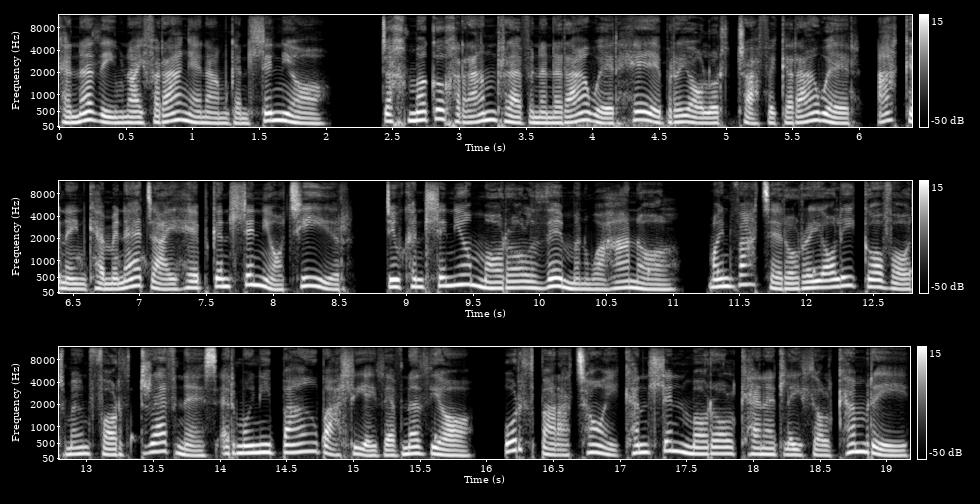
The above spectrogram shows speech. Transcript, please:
cynyddu wnaeth yr angen am gynllunio. Dychmygwch yr anrefn yn yr awyr heb reolwr traffig yr awyr ac yn ein cymunedau heb gynllunio tir. Dyw cynllunio morol ddim yn wahanol. Mae'n fater o reoli gofod mewn ffordd drefnus er mwyn i bawb allu ei ddefnyddio. Wrth baratoi cynllun morol cenedlaethol Cymru,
